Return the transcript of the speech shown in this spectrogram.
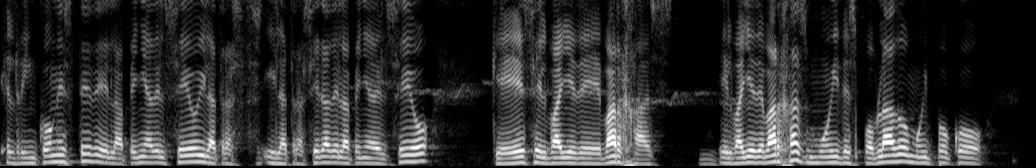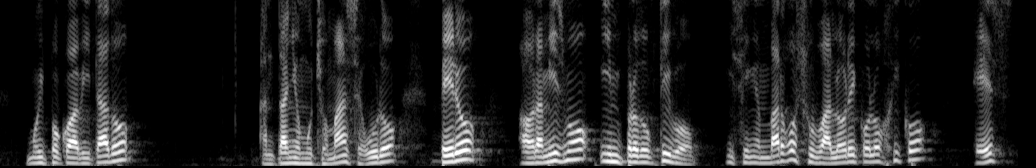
el rincón este de la Peña del Seo y la, y la trasera de la Peña del Seo, que es el Valle de Barjas. El Valle de Barjas, muy despoblado, muy poco, muy poco habitado, antaño mucho más, seguro, pero ahora mismo improductivo. Y sin embargo, su valor ecológico es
